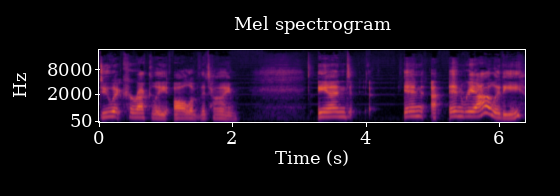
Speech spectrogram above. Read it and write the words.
do it correctly all of the time. And in uh, in reality,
